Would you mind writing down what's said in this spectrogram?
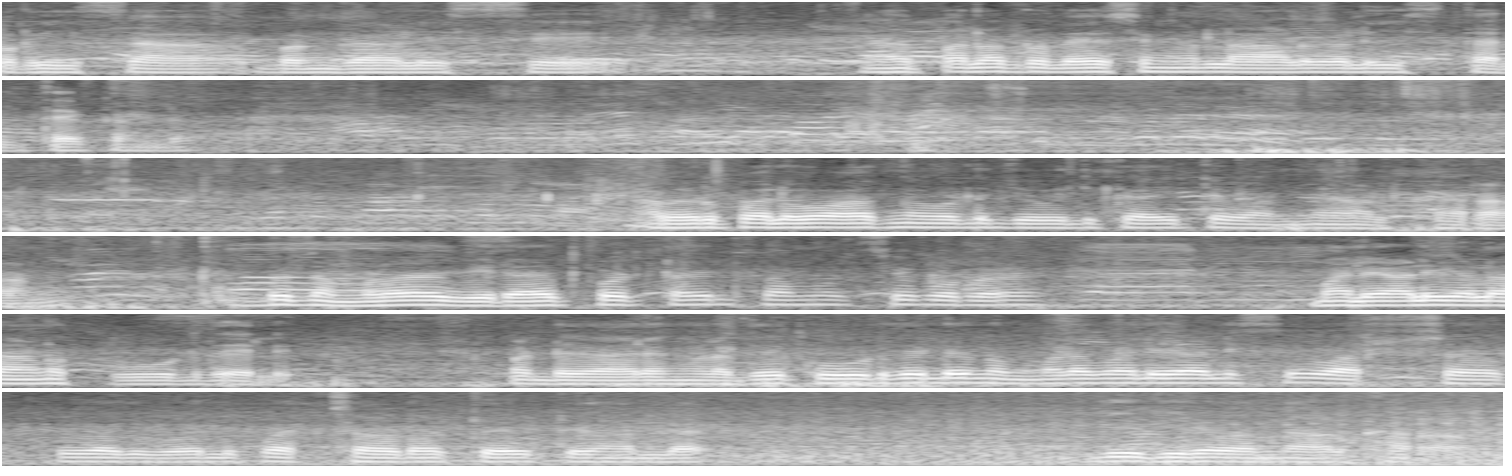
ഒറീസ ബംഗാളീസ് പല പ്രദേശങ്ങളിലെ ആളുകൾ ഈ സ്ഥലത്തേക്കുണ്ട് അവർ പല ഭാഗത്തുനിന്ന് ഇവിടെ ജോലിക്കായിട്ട് വന്ന ആൾക്കാരാണ്. ഇപ്പോൾ നമ്മളെ വിരാജ്പേട്ടയിൽ സംബന്ധിച്ച് കുറേ മലയാളികളാണ് കൂടുതൽ. പണ്ട് കാലങ്ങൾ അത് കൂടുതൽ നമ്മുടെ മലയാളീസ് വർക്ക്ഷോപ്പ് അതുപോലെ കച്ചവടമൊക്കെ ആയിട്ട് നല്ല രീതിയിൽ വന്ന ആൾക്കാരാണ്.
